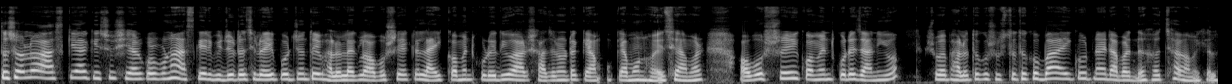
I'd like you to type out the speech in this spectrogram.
তো চলো আজকে আর কিছু শেয়ার করব না। আজকের ভিডিওটা ছিল এই পর্যন্তই। ভালো লাগল অবশ্যই একটা লাইক কমেন্ট করে দিও। আর সাজানোটা কেম- কেমন হয়েছে আমার অবশ্যই কমেন্ট করে জানিও। সবাই ভালো থেকো সুস্থ থেকো। বাই গুড নাইট আবার দেখা হচ্ছে আগামীকাল।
